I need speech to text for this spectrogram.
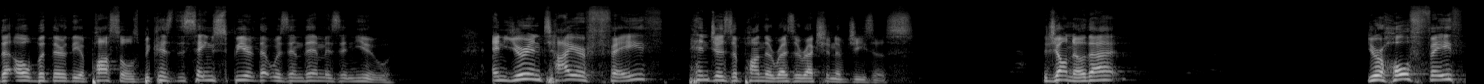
the, oh, but they're the apostles, because the same spirit that was in them is in you. And your entire faith hinges upon the resurrection of Jesus. Did y'all know that? Your whole faith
